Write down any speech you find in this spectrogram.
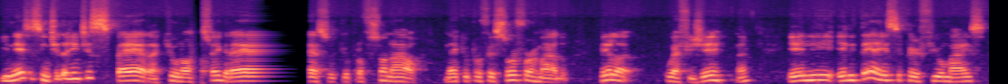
E nesse sentido, a gente espera que o nosso egresso, que o profissional, né, que o professor formado pela UFG, né, ele, ele tenha esse perfil mais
